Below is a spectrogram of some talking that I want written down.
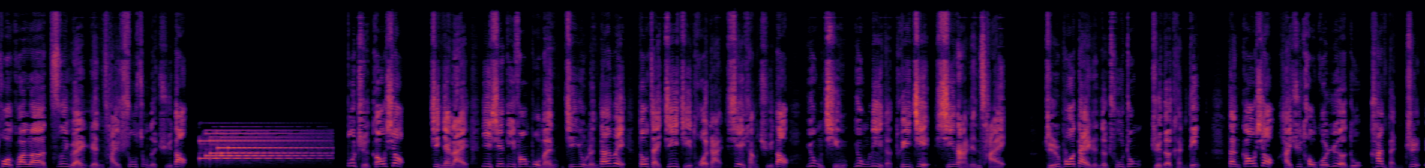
拓宽了资源人才输送的渠道。不止高校，近年来一些地方部门及用人单位都在积极拓展线上渠道，用情用力的推介吸纳人才。直播带人的初衷值得肯定，但高校还需透过热度看本质，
